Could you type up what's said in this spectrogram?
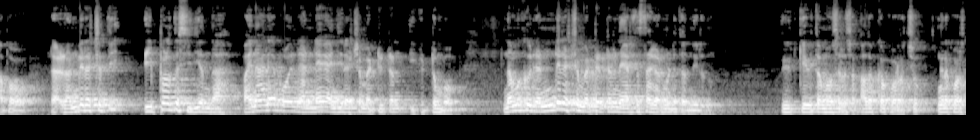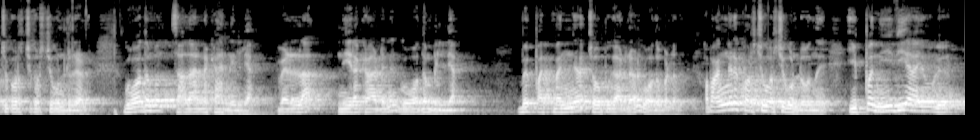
അപ്പോൾ രണ്ട് ലക്ഷത്തി ഇപ്പോഴത്തെ സ്ഥിതി എന്താ? പതിനാല് പോയിന്റ് രണ്ട് അഞ്ച് ലക്ഷം മെട്രിക് ടൺ കിട്ടുമ്പോൾ നമുക്ക് രണ്ട് ലക്ഷം മെട്രിക് ടൺ നേരത്തെ ഗവൺമെന്റ് തന്നിരുന്നു. കെ വി തോമസ് ലക്ഷം അതൊക്കെ കുറച്ചു. ഇങ്ങനെ കുറച്ച് കുറച്ച് കുറച്ച് കൊണ്ടുവരികയാണ്. ഗോതമ്പ് സാധാരണക്കാരനില്ല. വെള്ള നീലക്കാടിന് ഗോതമ്പില്ല. മഞ്ഞ ചുവപ്പ് കാടിനാണ് ഗോതമ്പുള്ളത്. അപ്പോൾ അങ്ങനെ കുറച്ച് കുറച്ച് കൊണ്ടുവന്ന് ഇപ്പം നീതി ആയോഗ്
